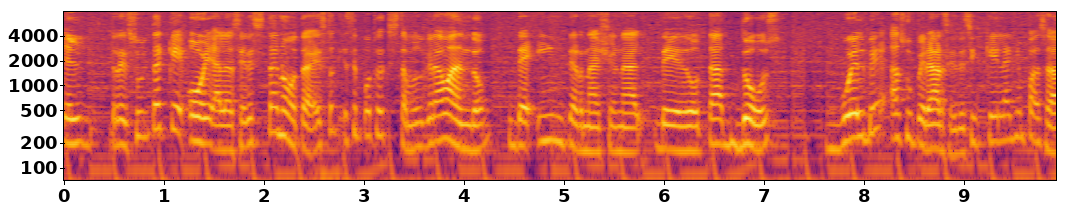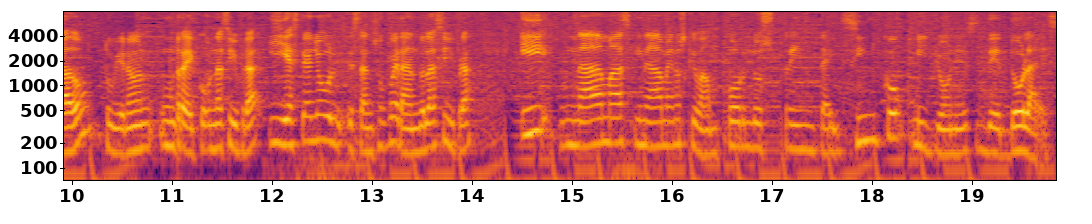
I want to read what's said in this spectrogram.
El, resulta que hoy, al hacer esta nota, esto, este podcast que estamos grabando de Internacional de Dota 2 vuelve a superarse. Es decir, que el año pasado tuvieron un récord, una cifra, y este año están superando la cifra. Y nada más y nada menos que van por los 35 millones de dólares.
